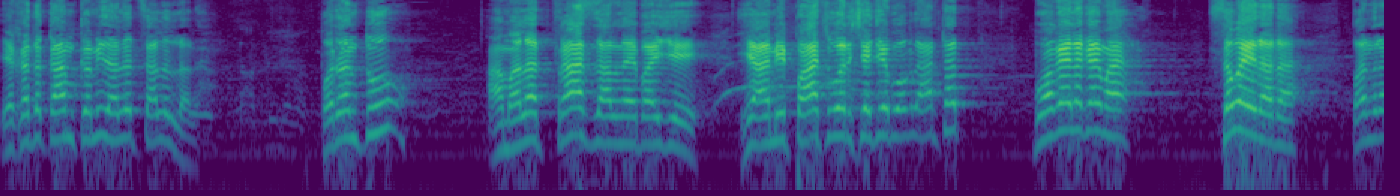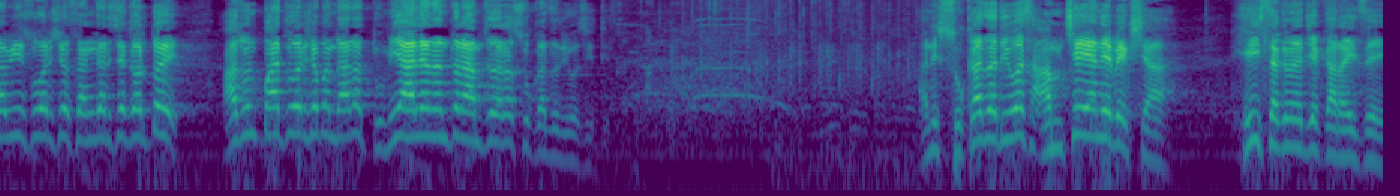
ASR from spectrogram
एखादं काम कमी झालं चालत झालं दादा. परंतु आम्हाला त्रास झाला नाही पाहिजे. हे आम्ही पाच वर्ष जे भोगलं अर्थात भोगायला काय मा सवय आहे दादा. पंधरा वीस वर्ष संघर्ष करतोय. अजून पाच वर्ष पण दादा तुम्ही आल्यानंतर आमचं जरा सुखाचा दिवस येतील. आणि सुखाचा दिवस आमचे येण्यापेक्षा ही सगळं जे करायचंय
